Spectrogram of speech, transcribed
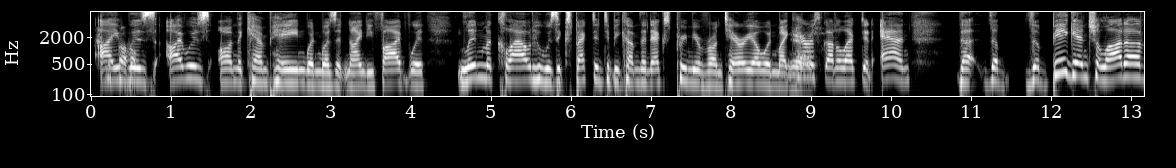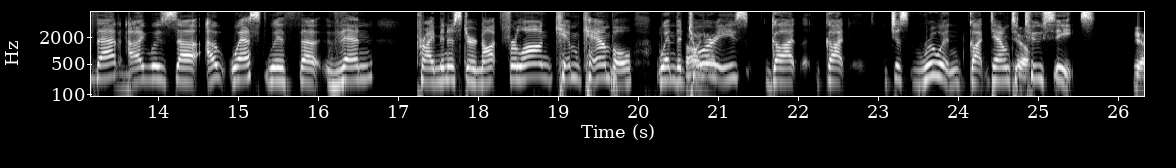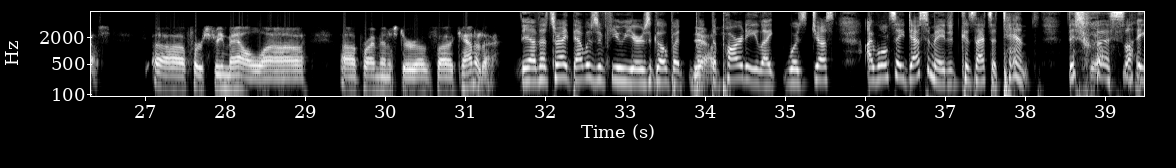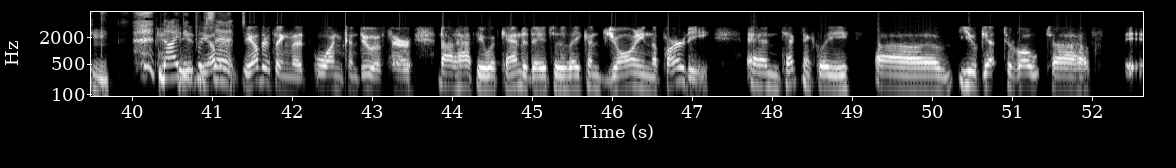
I was I was on the campaign when was it ninety five with Lynn McLeod, who was expected to become the next premier of Ontario, and Mike yes. Harris got elected, and the the the big enchilada of that, mm-hmm. I was uh, out west with uh, then Prime Minister, not for long, Kim Campbell, when the oh, Tories yes. got got just ruined, got down to yeah. two seats. Yes, uh, first female uh, uh, Prime Minister of uh, Canada. Yeah, that's right. That was a few years ago, but but Yeah. the party like was just I won't say decimated because that's a tenth. This was like ninety The- the other- percent. The other thing that one can do if they're not happy with candidates is they can join the party, and technically, uh, you get to vote uh,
